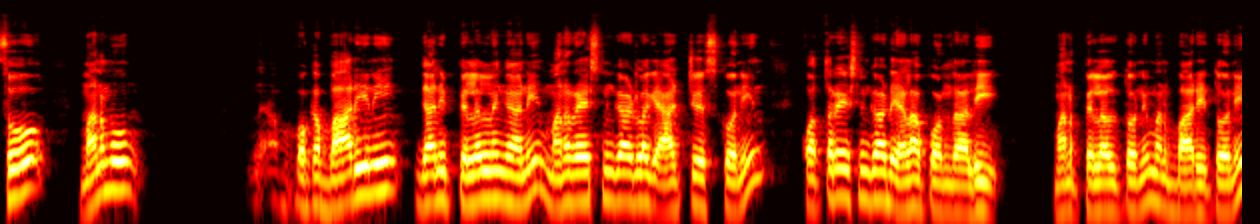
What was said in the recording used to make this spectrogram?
సో మనము ఒక భార్యని కానీ పిల్లల్ని కానీ మన రేషన్ కార్డులోకి యాడ్ చేసుకొని కొత్త రేషన్ కార్డు ఎలా పొందాలి? మన పిల్లలతోని మన భార్యతోని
